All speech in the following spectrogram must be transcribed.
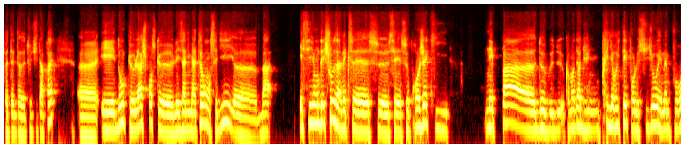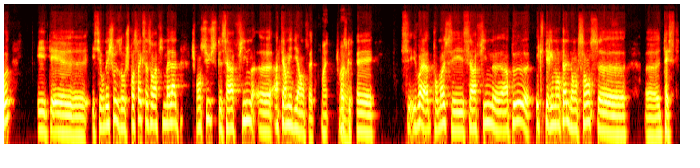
peut-être tout de suite après. Et donc là, je pense que les animateurs, on s'est dit, bah, essayons des choses avec ce, ce, ce, ce projet qui n'est pas de, de- comment dire d'une priorité pour le studio et même pour eux et euh, essayons des choses donc je pense pas que ça soit un film malade. Je pense juste que c'est un film euh, intermédiaire en fait. Ouais, je pense ouais, que c'est c'est voilà pour moi c'est c'est un film euh, un peu expérimental dans le sens euh, euh, test.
